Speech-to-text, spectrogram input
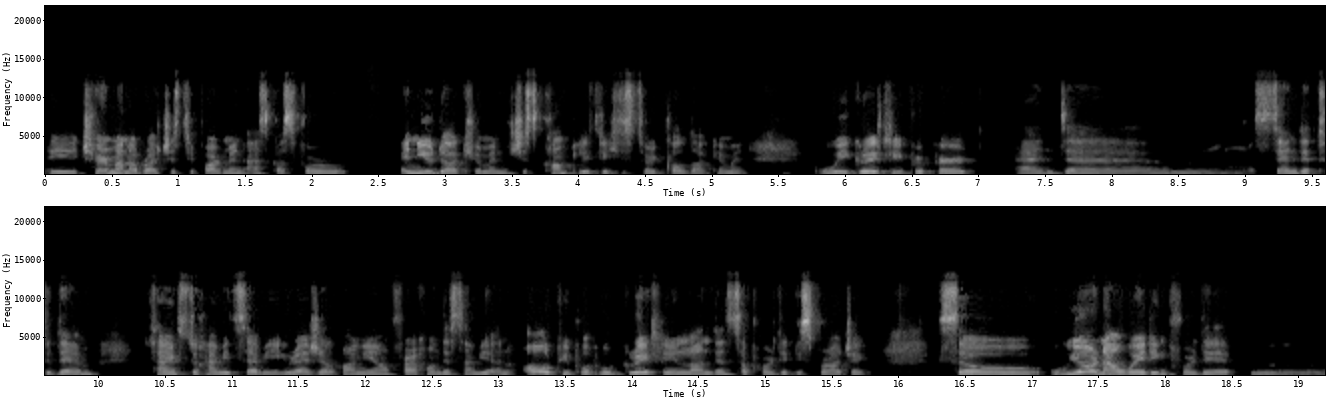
the chairman of Righteous Department asked us for a new document, which is completely historical document. We greatly prepared and um, send it to them. Thanks to Hamid Sabi, Iraj Elghanian, Farkhonde Sambi, and all people who greatly in London supported this project. So we are now waiting for the um,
